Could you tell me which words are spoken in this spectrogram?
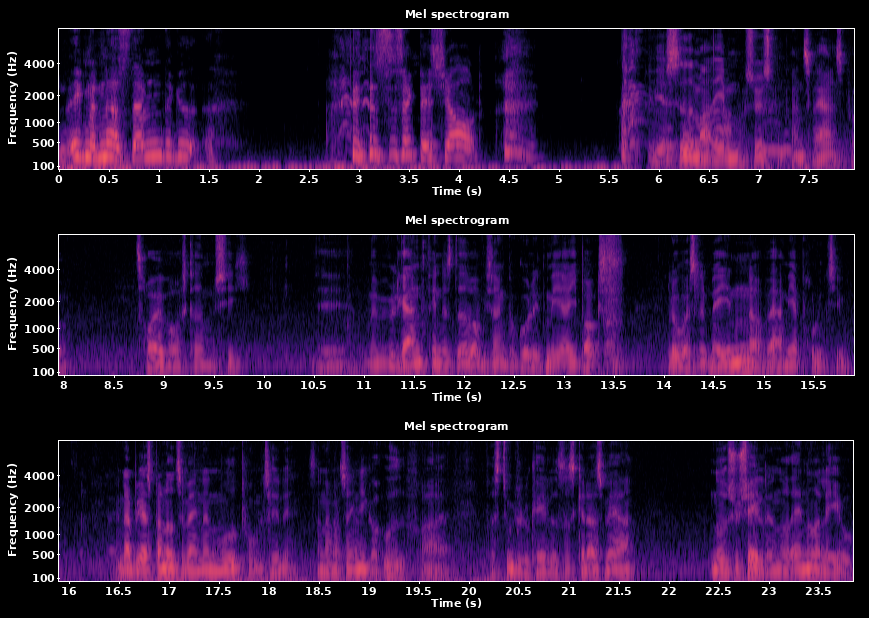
Er. Ikke med den her stemme, det gider... jeg synes ikke, det er sjovt. Vi har siddet meget hjemme hos Østen på hans værelse på Trøjeborg og skrevet musik. Øh, men vi vil gerne finde et sted, hvor vi sådan kunne gå lidt mere i boksen. Lukke os lidt mere inde og være mere produktive. Men der bliver også bare nødt til at være en eller anden modpol til det. Så når man så egentlig går ud fra, fra studielokalet, så skal der også være noget socialt og noget andet at lave.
